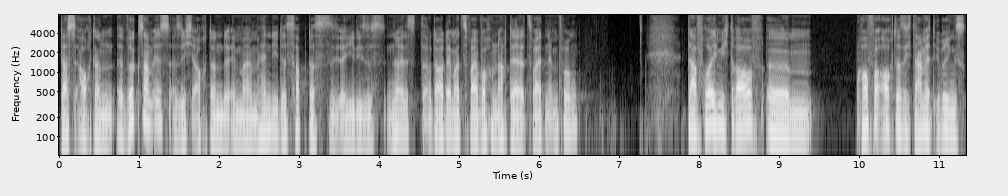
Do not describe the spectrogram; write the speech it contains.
das auch dann äh, wirksam ist. Also ich auch dann in meinem Handy das habe, dass hier dieses, ne, das dauert ja immer zwei Wochen nach der zweiten Impfung. Da freue ich mich drauf. Ähm, hoffe auch, dass ich damit übrigens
